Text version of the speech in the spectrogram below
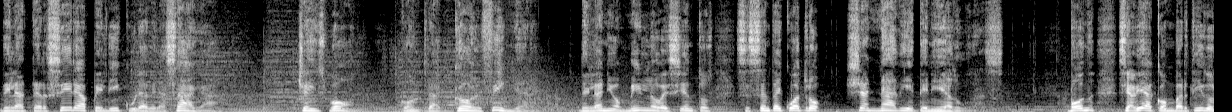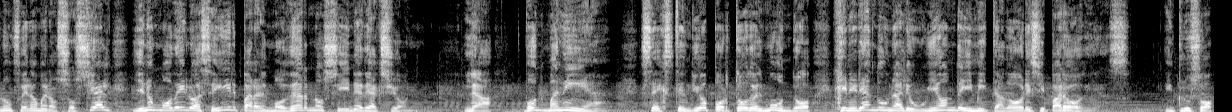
de la tercera película de la saga, James Bond contra Goldfinger del año 1964, ya nadie tenía dudas. Bond se había convertido en un fenómeno social y en un modelo a seguir para el moderno cine de acción. La Bondmanía se extendió por todo el mundo, generando una aluvión de imitadores y parodias. Incluso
